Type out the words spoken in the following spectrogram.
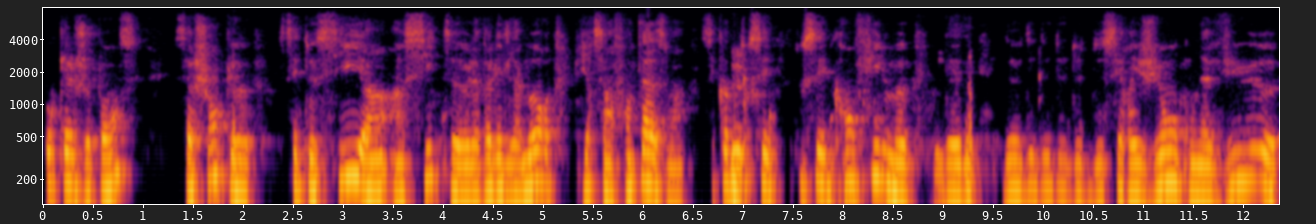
auxquels je pense. Sachant que c'est aussi un, site, euh, la vallée de la mort. Je veux dire, c'est un fantasme. Hein. C'est comme tous ces tous ces grands films de, de, de, ces régions qu'on a vus, euh,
